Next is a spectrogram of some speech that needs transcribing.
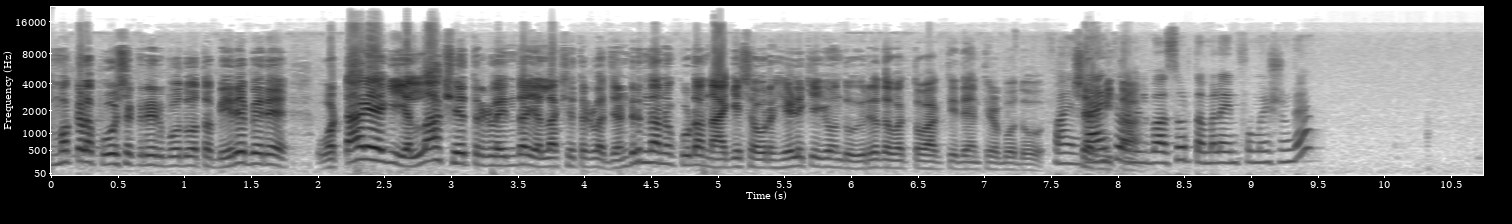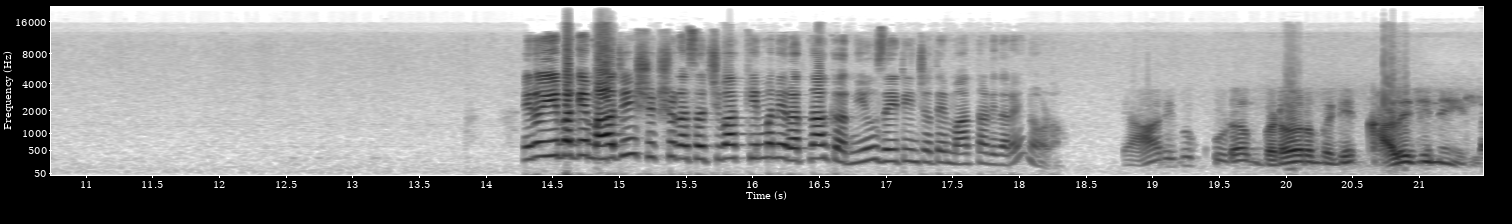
ಮಕ್ಕಳ ಪೋಷಕರು ಇರ್ಬೋದು ಅಥವಾ ಬೇರೆ ಬೇರೆ ಒಟ್ಟಾರೆಯಾಗಿ ಎಲ್ಲಾ ಕ್ಷೇತ್ರಗಳಿಂದ ಎಲ್ಲಾ ಕ್ಷೇತ್ರಗಳ ಜನರಿಂದಾನೂ ಕೂಡ ನಾಗೇಶ್ ಅವರ ಹೇಳಿಕೆಗೆ ಒಂದು ವಿರೋಧ ವ್ಯಕ್ತವಾಗ್ತಿದೆ ಅಂತ ಹೇಳ್ಬೋದು. ತಮ್ಮೆಲ್ಲ ಇನ್ಫಾರ್ಮೇಶನ್ಗೆ ಇನ್ನು ಈ ಬಗ್ಗೆ ಮಾಜಿ ಶಿಕ್ಷಣ ಸಚಿವ ಕಿಮ್ಮನಿ ರತ್ನಾಕರ್ ನ್ಯೂಸ್ ಏಟೀನ್ ಜೊತೆ ಮಾತನಾಡಿದ್ದಾರೆ. ನೋಡೋಣ. ಯಾರಿಗೂ ಕೂಡ ಬಡವರ ಬಗ್ಗೆ ಕಾಳಜಿನೇ ಇಲ್ಲ.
